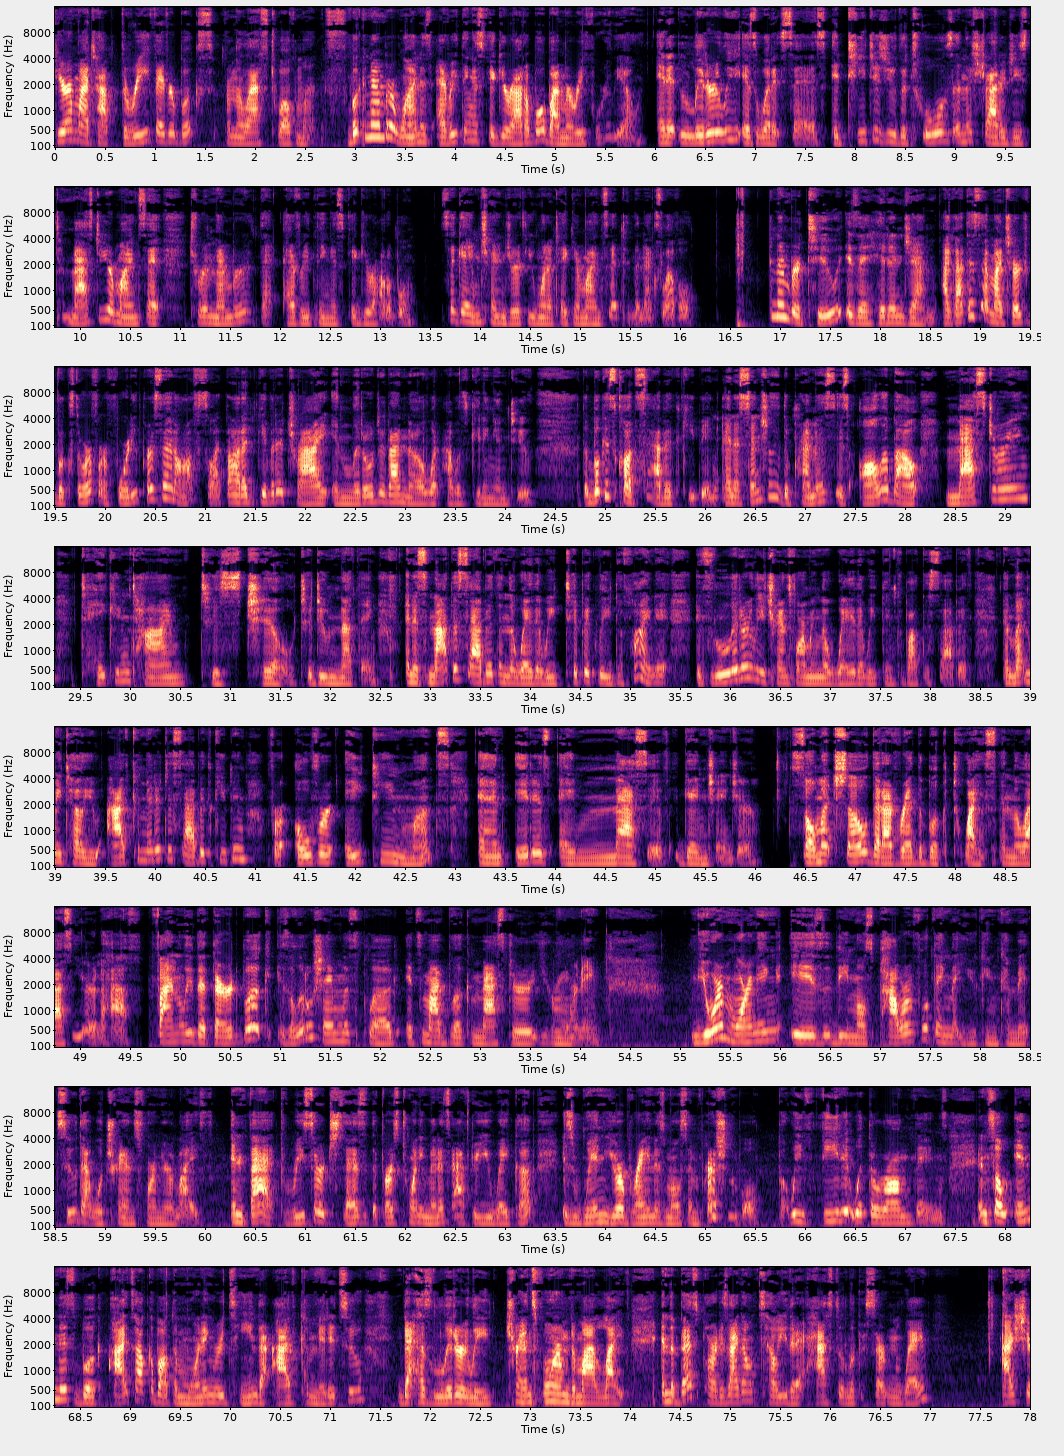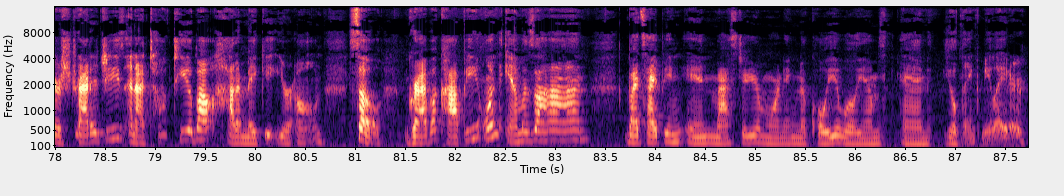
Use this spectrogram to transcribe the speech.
Here are my top three favorite books from the last 12 months. Book number one is Everything is Figure Outable by Marie Forleo. And it literally is what it says. It teaches you the tools and the strategies to master your mindset to remember that everything is figure outable. It's a game changer if you want to take your mindset to the next level. Number two is a hidden gem. I got this at my church bookstore for 40% off, so I thought I'd give it a try, and little did I know what I was getting into. The book is called Sabbath Keeping, and essentially the premise is all about mastering taking time to chill, to do nothing. And it's not the Sabbath in the way that we typically define it. It's literally transforming the way that we think about the Sabbath. And let me tell you, I've committed to Sabbath keeping for over 18 months, and it is a massive game changer. So much so that I've read the book twice in the last year and a half. Finally, the third book is a little shameless plug. It's my book, Master Your Morning. Your morning is the most powerful thing that you can commit to that will transform your life. In fact, research says that the first 20 minutes after you wake up is when your brain is most impressionable, but we feed it with the wrong things. And so in this book, I talk about the morning routine that I've committed to that has literally transformed my life. And the best part is I don't tell you that it has to look a certain way. I share strategies and I talk to you about how to make it your own. So grab a copy on Amazon by typing in Master Your Morning, Nicolya Williams, and you'll thank me later.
